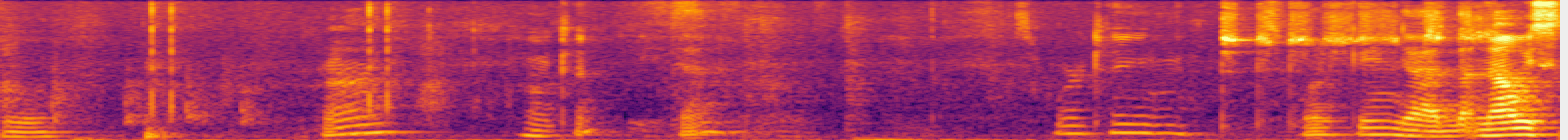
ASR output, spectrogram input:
to run Okay. yeah It's working. it's working yeah now it's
